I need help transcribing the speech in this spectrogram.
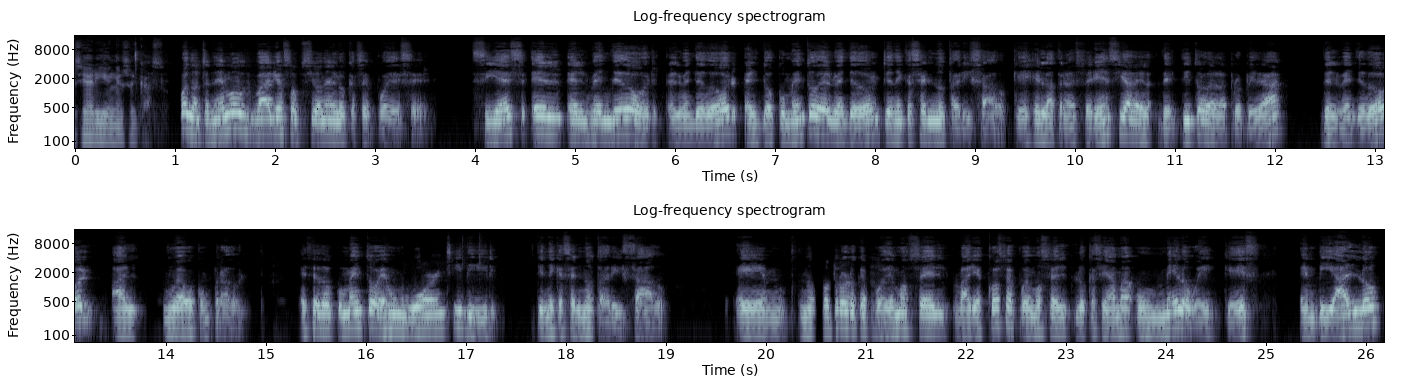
se haría en ese caso? Bueno, tenemos varias opciones en lo que se puede hacer. Si es el, vendedor, el vendedor, el documento del vendedor tiene que ser notarizado, que es la transferencia del, del título de la propiedad del vendedor al nuevo comprador. Ese documento es un warranty deed, tiene que ser notarizado. Em, nosotros lo que podemos hacer, varias cosas, podemos hacer lo que se llama un mail away, que es enviarlo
